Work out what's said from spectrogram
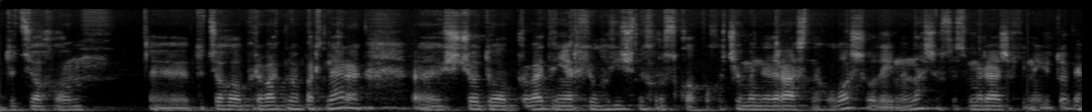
до цього. До цього приватного партнера щодо проведення археологічних розкопок. Хоча ми не раз наголошували і на наших соцмережах, і на Ютубі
